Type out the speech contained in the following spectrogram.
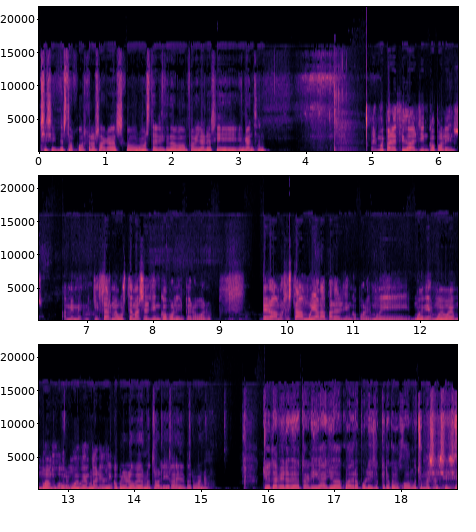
Sí, sí, de estos juegos que los sacas, como, como estáis diciendo con familiares, y enganchan. Es muy parecido al Ginkopolis. A mí me- quizás me guste más el Ginkopolis, pero bueno. Pero vamos, está muy a la par del Ginkopolis. Muy, muy bien, muy buen, buen juego, Pero, muy bien bueno, parido. yo Copri lo veo en otra liga, ¿eh? pero bueno. Yo también lo veo en otra liga. Yo Quadrópolis creo que es un juego mucho más Sí, sí, sí.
